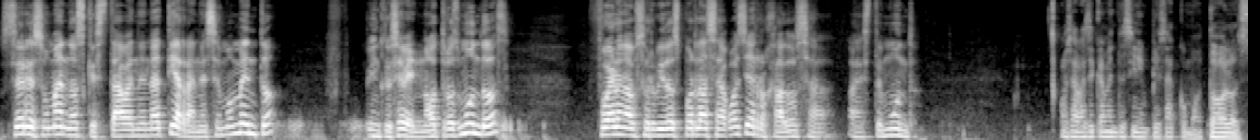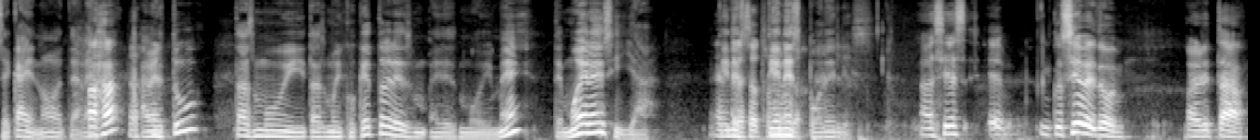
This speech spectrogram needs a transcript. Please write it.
seres humanos que estaban en la Tierra en ese momento, inclusive en otros mundos, fueron absorbidos por las aguas y arrojados a, a este mundo. o sea, básicamente sí empieza como todos los Isekai, ¿no? A ver, Ajá. a ver, tú estás muy, estás muy coqueto, eres, eres muy me, te mueres y ya. Entras Tienes, otro tienes mundo. poderes. Así es. Eh, inclusive, no, ahorita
